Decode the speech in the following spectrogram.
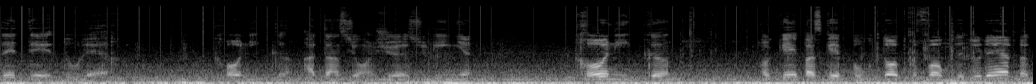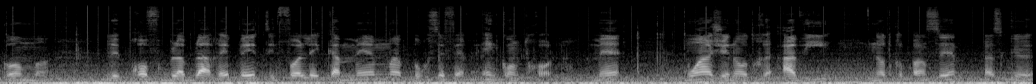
de tes douleurs chroniques. Attention, je souligne chronique. Ok, parce que pour d'autres formes de douleurs, comme le prof blabla répète, il fallait quand même pour se faire un contrôle. Mais moi, j'ai notre avis notre pensée, parce que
